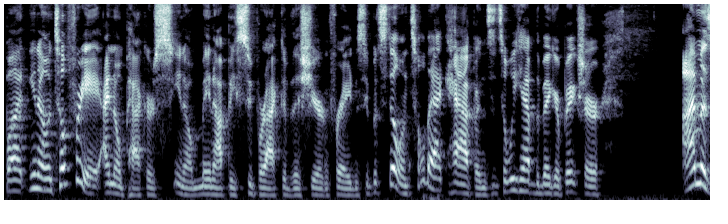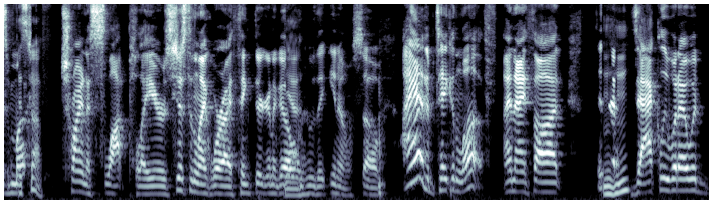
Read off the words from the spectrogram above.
But you know, until free, I know Packers, you know, may not be super active this year in free agency, but still, until that happens, until we have the bigger picture, I'm as much trying to slot players just in like where I think they're going to go Yeah. and who they, you know. So I had him taking Love, and I thought Mhm. exactly what I would,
